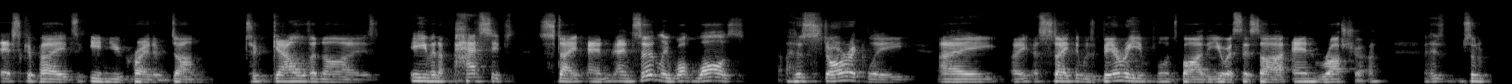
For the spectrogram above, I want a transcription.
escapades in Ukraine have done to galvanize even a passive state and, and certainly what was historically a, a, a state that was very influenced by the USSR and Russia has sort of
